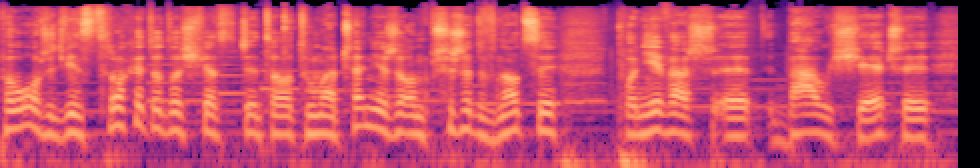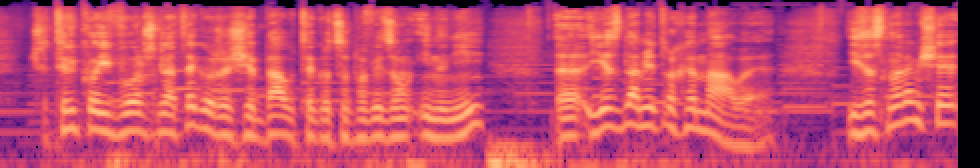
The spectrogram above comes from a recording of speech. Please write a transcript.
położyć. Więc trochę to doświadczy, to tłumaczenie, że on przyszedł w nocy, ponieważ e, bał się, czy, czy tylko i wyłącznie dlatego, że się bał tego, co powiedzą inni, e, jest dla mnie trochę małe. I zastanawiam się,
